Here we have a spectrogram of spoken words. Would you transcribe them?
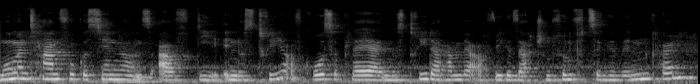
Momentan fokussieren wir uns auf die Industrie, auf große Player-Industrie. Da haben wir auch, wie gesagt, schon 15 gewinnen können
